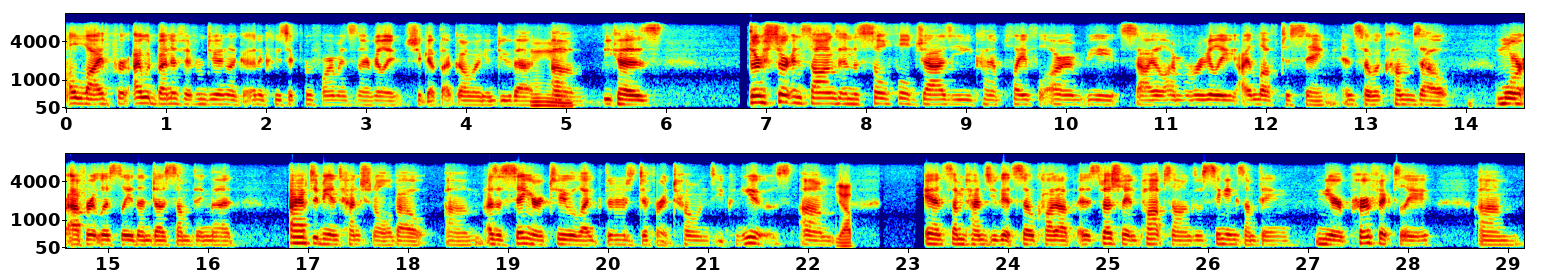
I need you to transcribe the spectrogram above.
a live per I would benefit from doing like an acoustic performance, and I really should get that going and do that Mm. um, because there's certain songs in the soulful, jazzy, kind of playful R and B style. I'm really I love to sing, and so it comes out more effortlessly than does something that I have to be intentional about um, as a singer too. Like there's different tones you can use. Um, Yep. and sometimes you get so caught up especially in pop songs of singing something near perfectly um,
